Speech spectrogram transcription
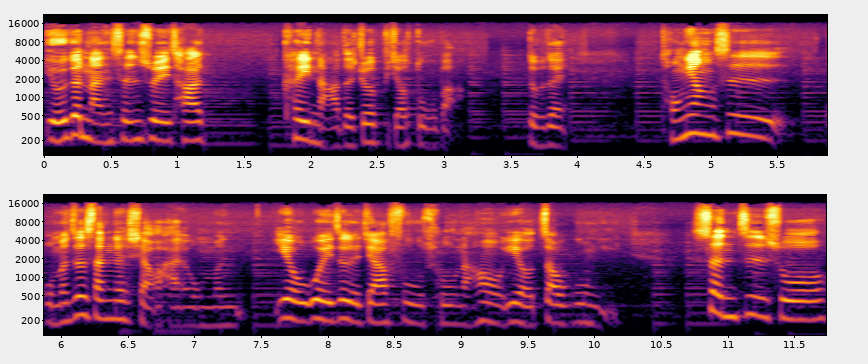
有一个男生，所以他可以拿的就比较多吧，对不对？同样是我们这三个小孩，我们也有为这个家付出，然后也有照顾你，甚至说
